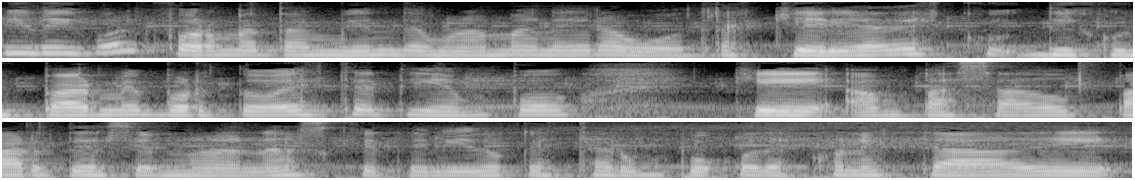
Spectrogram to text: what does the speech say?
y de igual forma también de una manera u otra quería disculparme por todo este tiempo que han pasado parte de semanas que he tenido que estar un poco desconectada de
